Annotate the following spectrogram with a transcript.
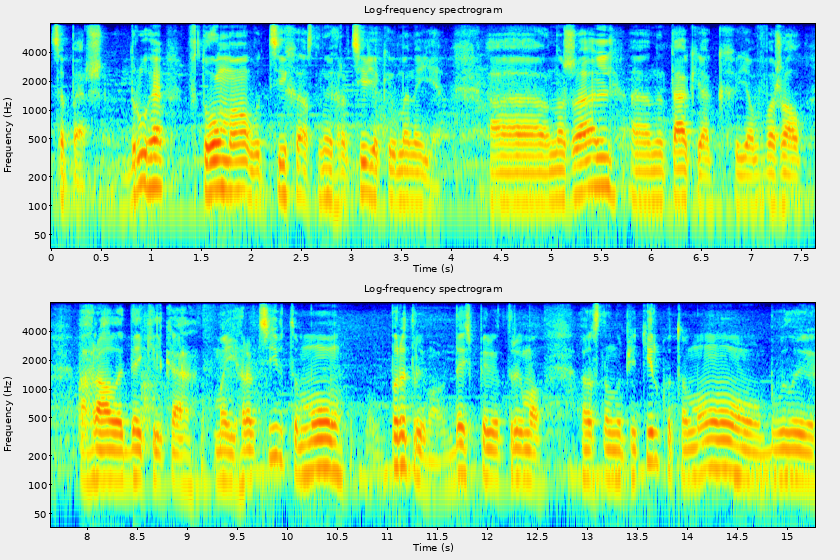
Це перше. Друге, втома от цих основних гравців, які в мене є. А, на жаль, е, не так, як я вважав, грали декілька моїх гравців, тому перетримав. Десь перетримав основну п'ятірку, тому були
